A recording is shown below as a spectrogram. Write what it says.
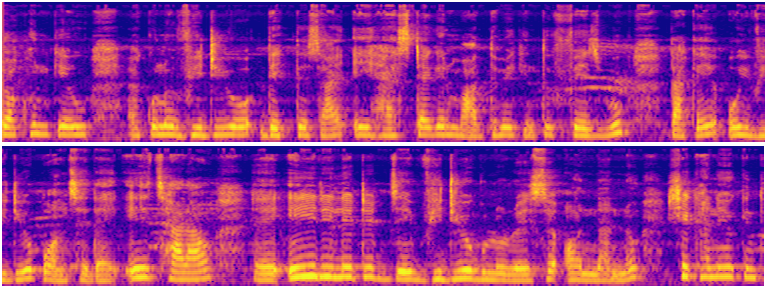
যখন কেউ কোনো ভিডিও দেখতে চায়, এই হ্যাশট্যাগের মাধ্যমে কিন্তু ফেসবুক তাকে ওই ভিডিও পৌঁছে দেয়। এছাড়াও এই রিলেটেড যে ভিডিওগুলো রয়েছে অন্যান্য, সেখানেও কিন্তু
